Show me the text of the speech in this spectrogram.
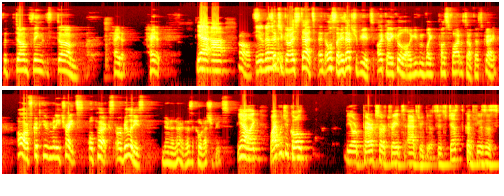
It's a dumb thing that's dumb. Hate it. Hate it. Yeah. Uh, oh, you're gonna set your guy's stats and also his attributes. Okay, cool. I'll give him like plus five and stuff. That's great. Oh, I forgot to give him any traits or perks or abilities. No, no, no. Those are called attributes. Yeah, like why would you call your perks or traits attributes? It just confuses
